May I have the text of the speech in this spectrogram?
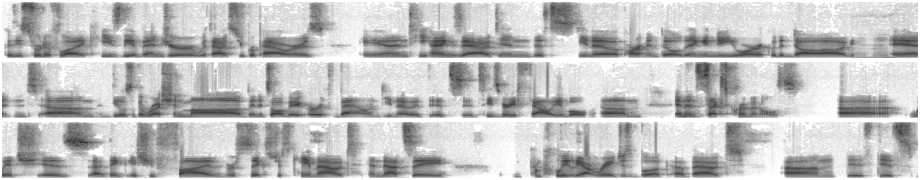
because he's sort of like he's the Avenger without superpowers, and he hangs out in this you know apartment building in New York with a dog, Mm-hmm. and um, deals with the Russian mob, and it's all very earthbound. You know, it, it's it's he's very fallible. Um, and then Sex Criminals uh, which is I think issue five or six just came out, and that's a completely outrageous book about um, this this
